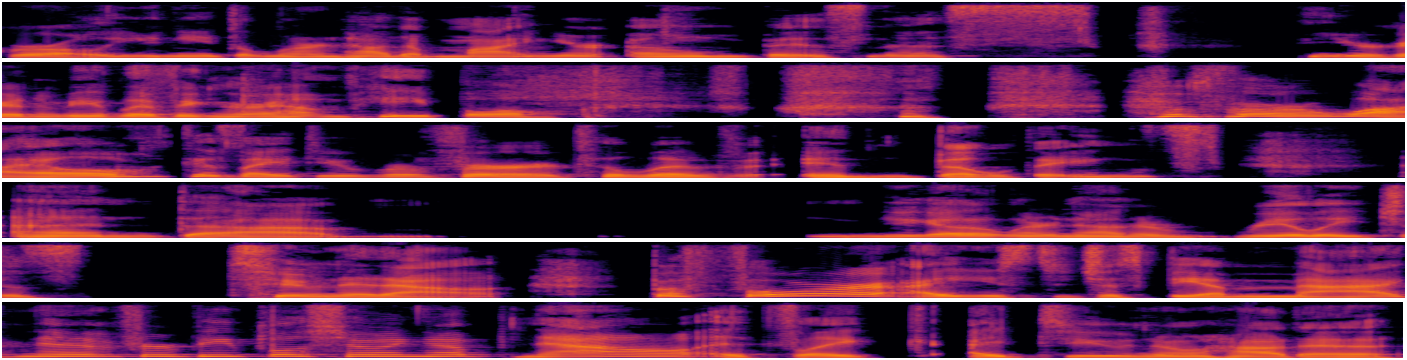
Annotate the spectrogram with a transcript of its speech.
girl, you need to learn how to mind your own business. You're going to be living around people for a while because I do prefer to live in buildings. And um, you got to learn how to really just tune it out. Before, I used to just be a magnet for people showing up. Now it's like I do know how to,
